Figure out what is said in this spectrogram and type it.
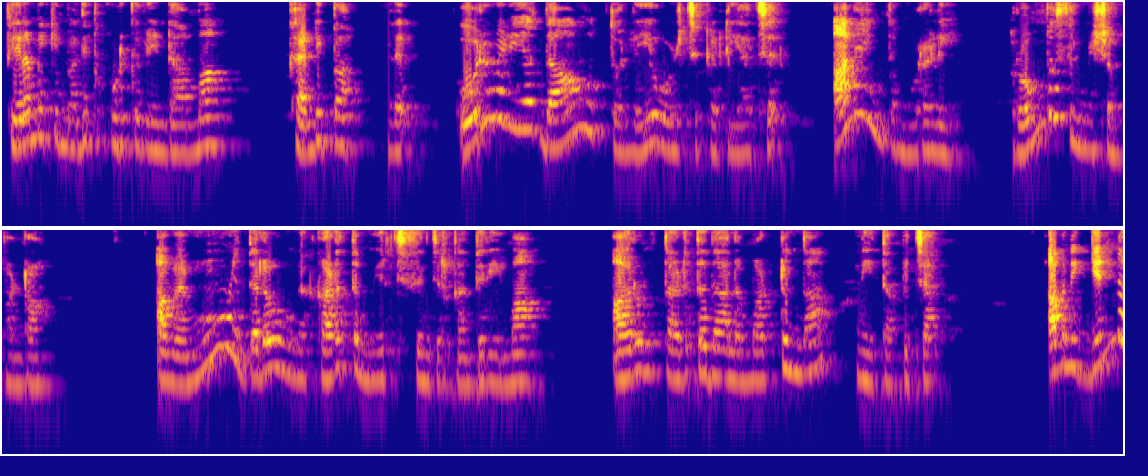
திறமைக்கு மதிப்பு கொடுக்க வேண்டாமா? கண்டிப்பா இல்ல. ஒரு வழியா தாமு தொல்லைய ஒழிச்சு கட்டியாச்சு. ஆனா இந்த முரளி ரொம்ப சில்மிஷம் பண்றான். அவன் மூணு தடவை உன்னை கடத்த முயற்சி செஞ்சிருக்கான் தெரியுமா? அருண் தடுத்ததால மட்டும்தான் நீ தப்பிச்ச. அவனை என்ன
